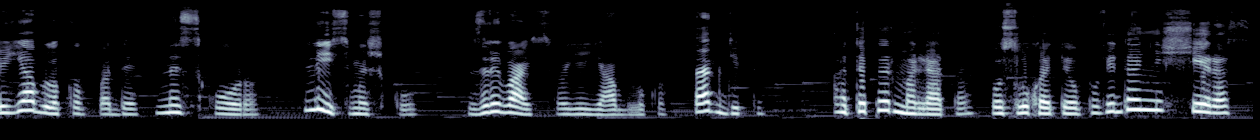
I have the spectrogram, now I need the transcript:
яблуко впаде не скоро. Лізь, мишку, зривай своє яблуко. Так, діти? А тепер, малята, послухайте оповідання ще раз.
